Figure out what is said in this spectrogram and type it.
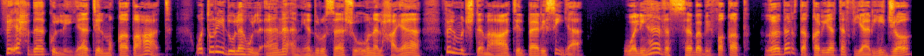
في إحدى كليات المقاطعات. وتريد له الآن أن يدرس شؤون الحياة في المجتمعات الباريسية. ولهذا السبب فقط غادرت قرية فياريجو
